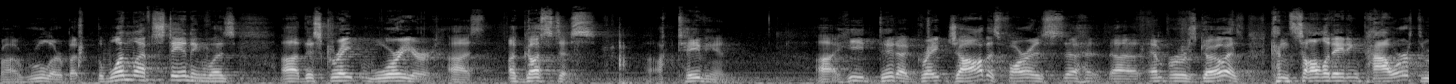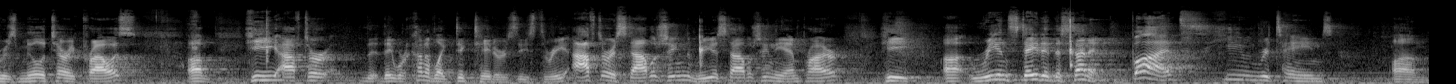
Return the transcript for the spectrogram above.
uh, ruler. But the one left standing was uh, this great warrior, Augustus, Octavian. Uh, he did a great job as far as uh, emperors go, as consolidating power through his military prowess. Um, he, after they were kind of like dictators, these three. After establishing, reestablishing the empire, he uh, reinstated the Senate, but he retains um,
